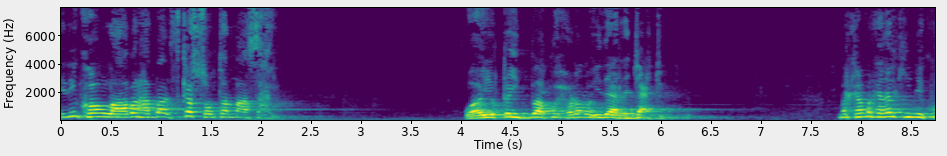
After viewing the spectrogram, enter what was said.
idinkoon laaban haddaad iska soomtaan ma ansaxayo waayo qeyd baa ku xidhan oo idaa rajactu. Marka markaad halkiini ku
